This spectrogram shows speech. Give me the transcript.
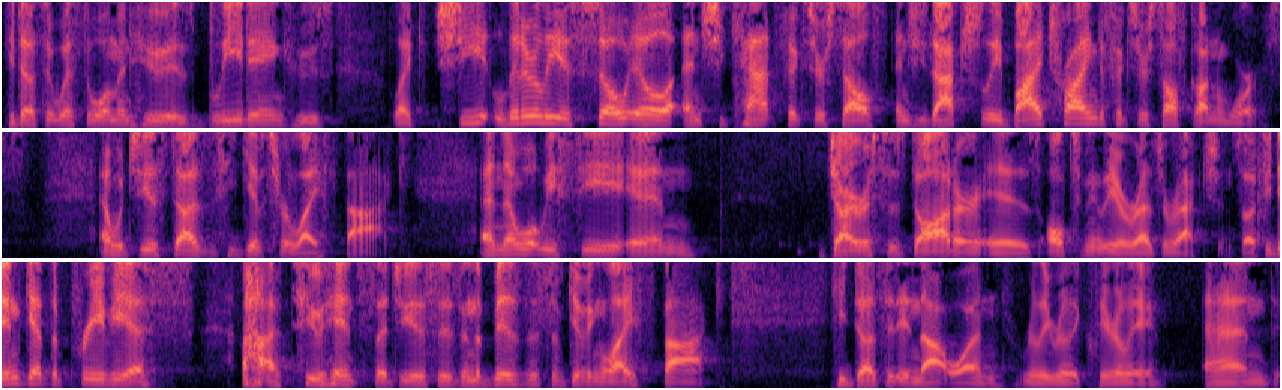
He does it with the woman who is bleeding, who's like, she literally is so ill and she can't fix herself, and she's actually, by trying to fix herself, gotten worse. And what Jesus does is he gives her life back. And then what we see in Jairus' daughter is ultimately a resurrection. So if you didn't get the previous uh, two hints that Jesus is in the business of giving life back, he does it in that one really, really clearly. And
